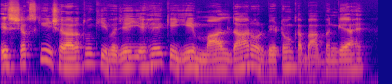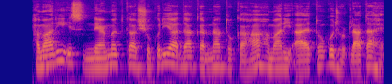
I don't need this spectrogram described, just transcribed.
اس شخص کی ان شرارتوں کی وجہ یہ ہے کہ یہ مالدار اور بیٹوں کا باپ بن گیا ہے۔ ہماری اس نعمت کا شکریہ ادا کرنا تو کہاں ہماری آیتوں کو جھٹلاتا ہے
